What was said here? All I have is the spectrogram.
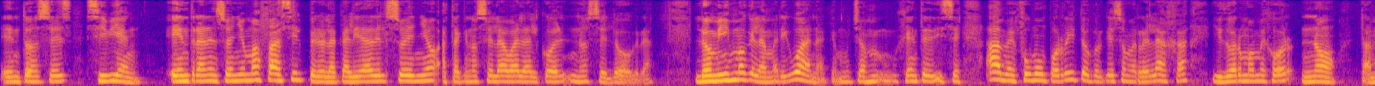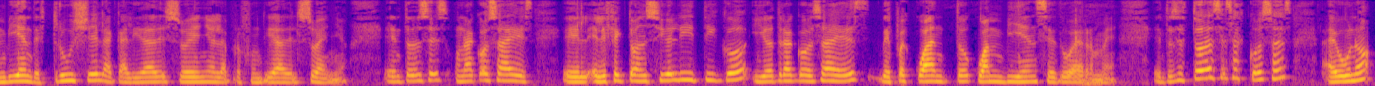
Entonces, si bien entran en sueño más fácil, pero la calidad del sueño, hasta que no se lava el alcohol, no se logra. Lo mismo que la marihuana, que mucha gente dice, ah, me fumo un porrito porque eso me relaja y duermo mejor. No, también destruye la calidad del sueño, la profundidad del sueño. Entonces, una cosa es el, el efecto ansiolítico y otra cosa es después cuánto, cuán bien se duerme. Entonces, todas esas cosas, a uno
